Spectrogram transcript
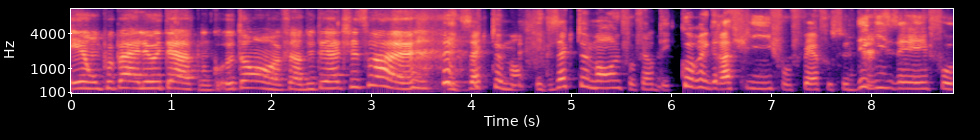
et on peut pas aller au théâtre, donc autant euh, faire du théâtre chez soi. euh. Exactement, exactement. Il faut faire des chorégraphies, il faut faire, faut se déguiser, il faut,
